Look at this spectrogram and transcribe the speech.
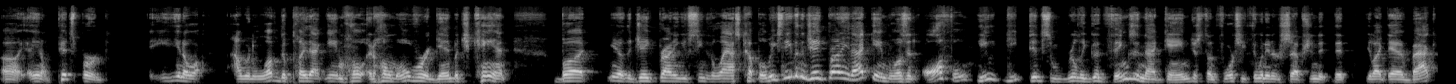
Uh, you know, Pittsburgh. You know, I would love to play that game at home over again, but you can't. But you know the Jake Browning you've seen the last couple of weeks, and even the Jake Browning that game wasn't awful. He he did some really good things in that game. Just unfortunately threw an interception that, that you like to have back.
